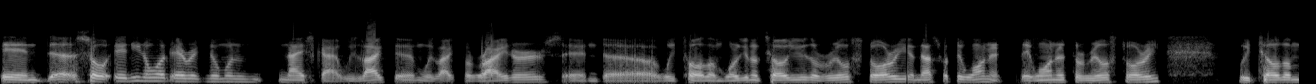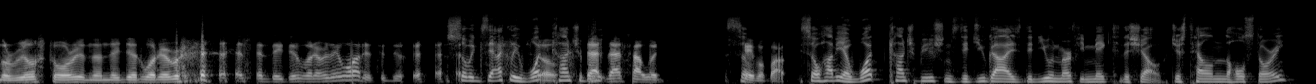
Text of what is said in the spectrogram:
And uh, so and you know what eric newman nice guy. We liked him. We liked the writers. And uh we told them we're going to tell you the real story. And that's what they wanted. They wanted the real story. We tell them the real story and then they did whatever and they did whatever they wanted to do. So exactly what so contribution that, that's how it so, came about. so javier what contributions did you guys did you and murphy make to the show? Just tell them the whole story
